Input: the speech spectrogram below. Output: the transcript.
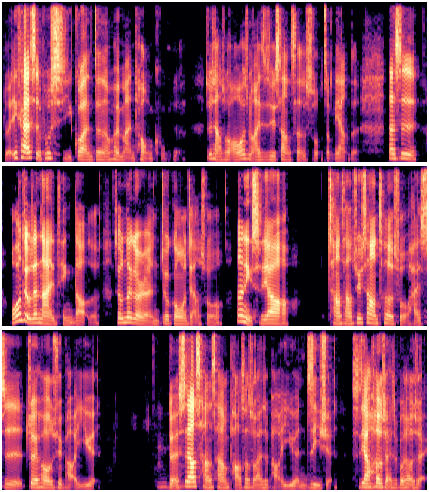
对，一开始不习惯，真的会蛮痛苦的，就想说哦，为什么一直去上厕所，怎么样的？但是我忘记我在哪里听到的，就那个人就跟我讲说，那你是要常常去上厕所，还是最后去跑医院？对，是要常常跑厕所还是跑医院？你自己选，是要喝水还是不喝水？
